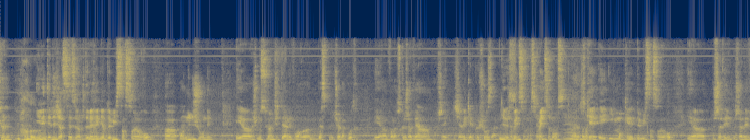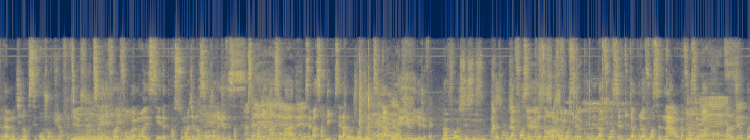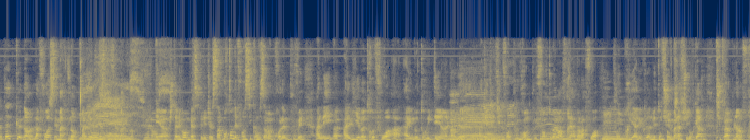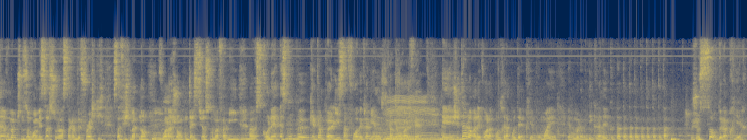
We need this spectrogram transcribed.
Il était déjà 16h. Je devais réunir 2500 euros euh, en une journée. Et euh, je me souviens que j'étais allé voir euh, mon père spirituel, l'apôtre. Et euh, voilà, parce que j'avais un, j'avais- j'avais quelque chose à, Yes. j'avais une semence, j'avais une semence, Ouais, ok, et il me manquait 2500 euros. Et euh, j'avais, j'avais vraiment dit non, c'est aujourd'hui en fait. Yes. Vous savez, des fois, il faut vraiment essayer d'être insolent et dire non, c'est aujourd'hui que je fais ça. C'est pas demain, c'est pas, c'est pas samedi, c'est là. C'est aujourd'hui. C'est là. Dès que j'ai eu l'idée, je fais. La foi aussi, c'est c'est présent. La foi c'est présent, c'est- la c'est foi le tout c'est à coup. la foi c'est le tout à coup, la foi c'est now, la foi c'est pas un jour peut-être que non, la foi c'est maintenant. Maintenant. Et euh, je t'allais voir mon père spirituel. C'est important des fois aussi quand vous avez un problème, vous pouvez aller allier votre foi à, à une autorité, à un leader, à quelqu'un qui a une foi plus grande, plus forte, ou même un frère dans la foi. Vous pouvez prier avec lui. Admettons tu es malade, tu nous regardes, tu peux appeler un frère, ou même tu nous envoies un message sur l'Instagram de Fresh qui s'affiche maintenant. Voilà, j'ai rencontré une situation dans ma famille euh, scolaire. Est-ce qu'on peut, quelqu'un peut allier sa foi avec la mienne Et on va le faire. Et j'étais alors allé voir l'apôtre et l'apôtre avait prié pour moi et, et vraiment elle avait déclaré que ta ta ta ta ta ta ta ta ta. Je sors de la prière.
